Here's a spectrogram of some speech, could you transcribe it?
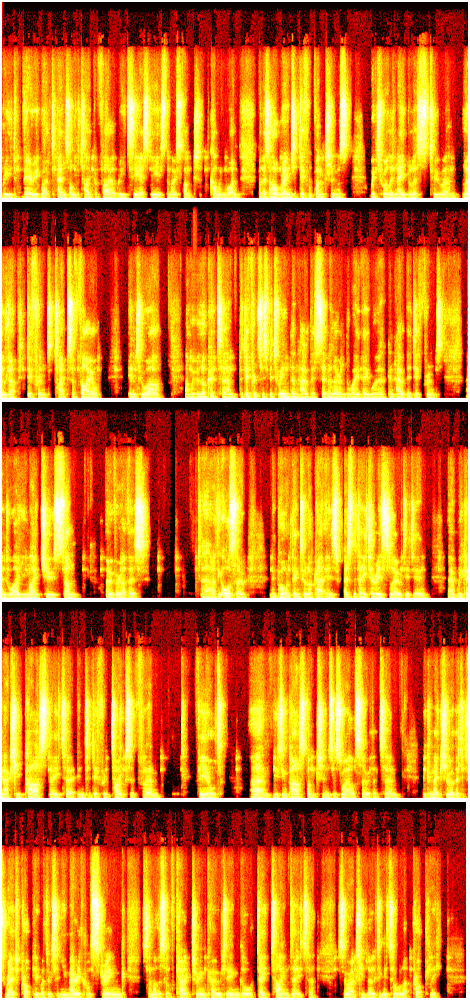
read very well it depends on the type of file read csv is the most common one but there's a whole range of different functions which will enable us to um, load up different types of file into R. And we'll look at um, the differences between them, how they're similar in the way they work and how they're different and why you might choose some over others. Uh, I think also an important thing to look at is as the data is loaded in, uh, we can actually pass data into different types of um, field um, using parse functions as well so that um, we can make sure that it's read properly, whether it's a numerical string, some other sort of character encoding or date time data. So we're actually loading it all up properly.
